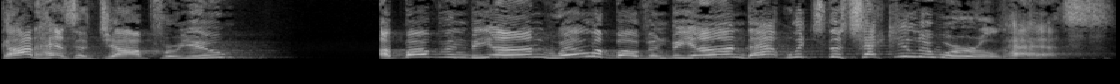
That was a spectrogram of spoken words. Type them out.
God has a job for you above and beyond, well above and beyond that which the secular world has.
